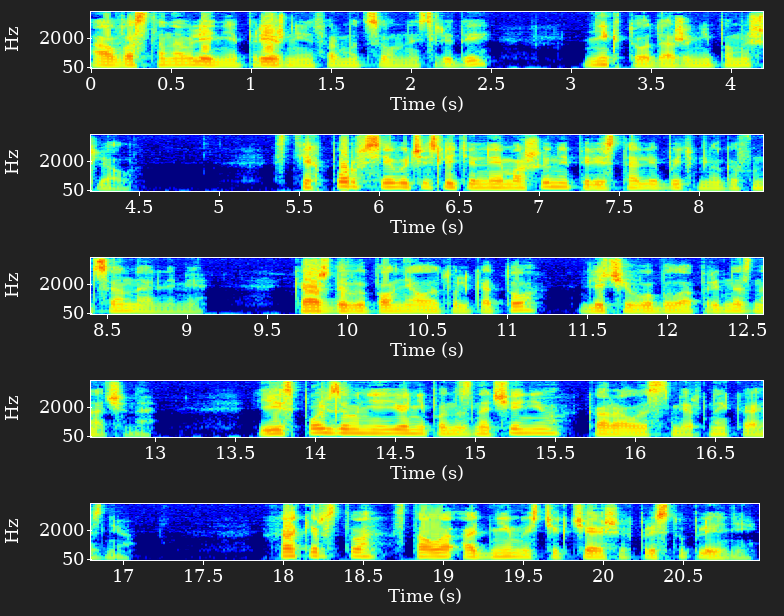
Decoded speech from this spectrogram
а в восстановление прежней информационной среды никто даже не помышлял. С тех пор все вычислительные машины перестали быть многофункциональными. Каждая выполняла только то, для чего была предназначена, и использование ее не по назначению каралось смертной казнью. Хакерство стало одним из тягчайших преступлений.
